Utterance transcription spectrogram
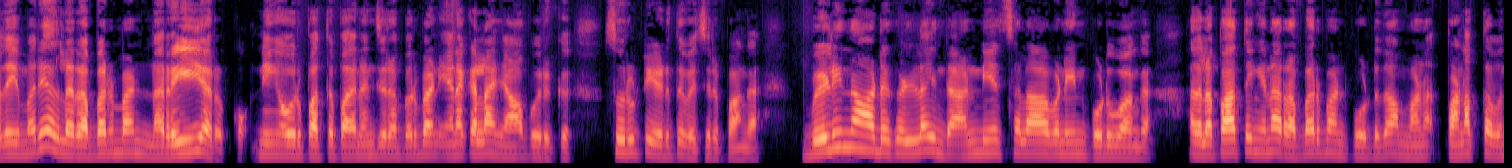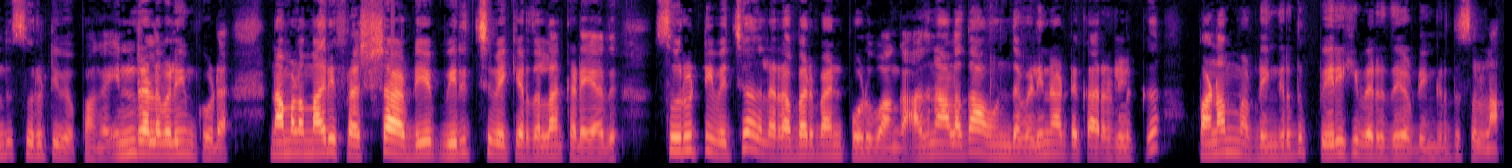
அதே மாதிரி அதுல ரப்பர் பேண்ட் நிறைய இருக்கும். நீங்க ஒரு பத்து பதினஞ்சு ரப்பர் பேண்ட் எனக்கெல்லாம் ஞாபகம் இருக்கு. சுருட்டி எடுத்து வச்சிருப்பாங்க. வெளிநாடுகள்ல இந்த அந்நிய செலாவணின்னு போடுவாங்க. அதுல பாத்தீங்கன்னா ரப்பர் பேண்ட் போட்டு தான் மன பணத்தை வந்து சுருட்டி வைப்பாங்க. இன்றளவிலையும் கூட. நம்மள மாதிரி ஃப்ரெஷ்ஷா அப்படியே விரிச்சு வைக்கிறதெல்லாம் கிடையாது. சுருட்டி வச்சு அதுல ரப்பர் பேண்ட் போடுவாங்க. அதனால தான் அந்த வெளிநாட்டுக்காரர்களுக்கு பணம் அப்படிங்கிறது பெருகி வருது அப்படிங்கிறது சொல்லலாம்.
